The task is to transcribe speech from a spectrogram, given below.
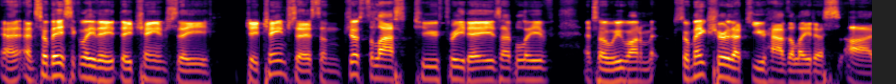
and so basically they they changed the they changed this in just the last two three days, I believe. And so we want to so make sure that you have the latest uh,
